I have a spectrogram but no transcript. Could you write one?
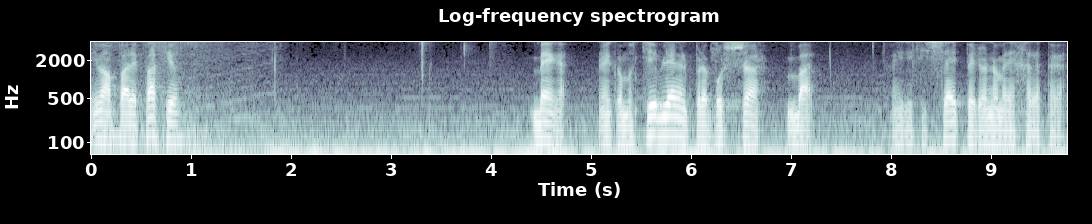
Y vamos para el espacio. Venga, no hay combustible en el propulsor. Vale. Hay 16, pero no me deja despegar.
